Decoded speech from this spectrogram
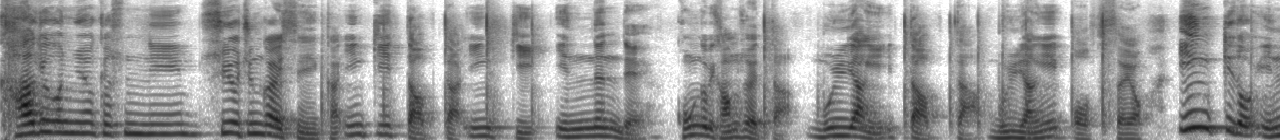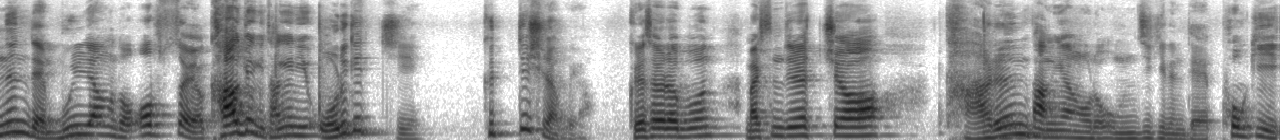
가격은요, 교수님, 수요 증가했으니까 인기 있다 없다. 인기 있는데 공급이 감소했다. 물량이 있다 없다. 물량이 없어요. 인기도 있는데 물량도 없어요. 가격이 당연히 오르겠지. 그 뜻이라고요. 그래서 여러분 말씀드렸죠. 다른 방향으로 움직이는데 폭이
